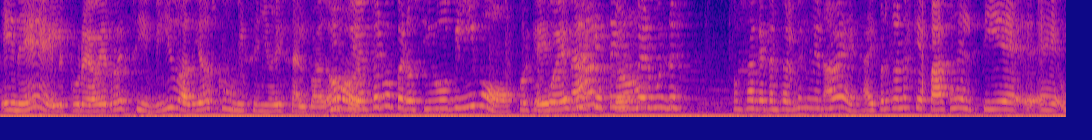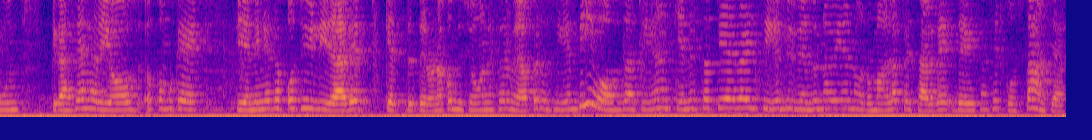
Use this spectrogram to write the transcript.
en Él, por haber recibido a Dios como mi Señor y Salvador. Sí, estoy enfermo, pero sigo vivo. Porque puede ser que esté enfermo y no o sea, que te enfermes de una vez. Hay personas que pasan el día, eh, un, gracias a Dios, como que tienen esa posibilidad de, que, de tener una condición, una enfermedad, pero siguen vivos, o sea, siguen aquí en esta tierra y siguen viviendo una vida normal a pesar de, esas circunstancias.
